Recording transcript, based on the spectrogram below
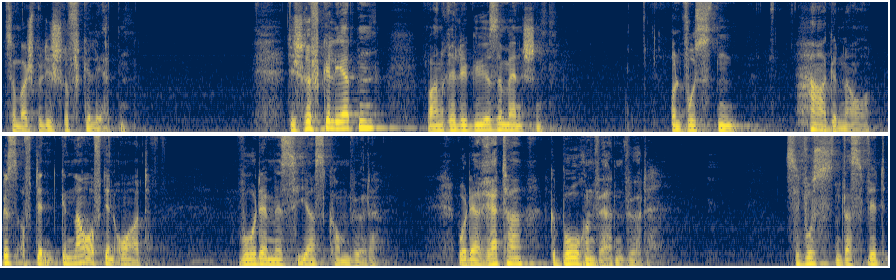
Zum Beispiel die Schriftgelehrten. Die Schriftgelehrten waren religiöse Menschen und wussten haargenau, bis auf den, genau auf den Ort, wo der Messias kommen würde, wo der Retter geboren werden würde. Sie wussten, das wird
